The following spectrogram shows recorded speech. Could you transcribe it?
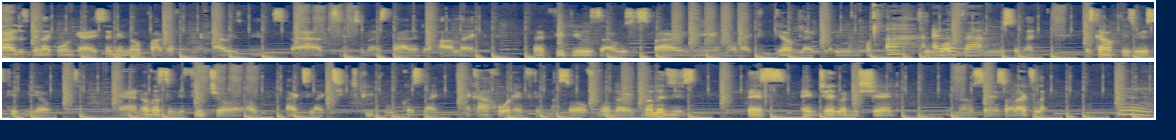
I just get like one guy send me a little paragraph of like how he's been inspired since when I started or how like my videos I was inspiring him or like get up like oh, I love that. So like this kind of things always keep me up. And obviously in the future I would like to like teach people because like I can't hold everything myself. Knowledge, knowledge is best enjoyed when it's shared. You know what I'm saying? So I like to like Mm.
